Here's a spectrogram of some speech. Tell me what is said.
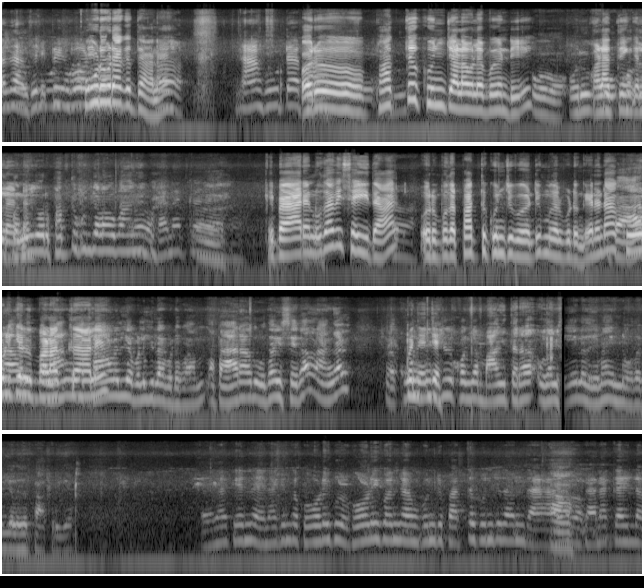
அதான் திருப்பி கூடு கிடக்குதானே நான் கூட்ட ஒரு பத்து குஞ்சு அளவுல வேண்டி ஓ ஒரு வளர்த்தீங்கல்ல இப்போ நீங்கள் ஒரு பத்து குஞ்சு அளவு வாங்கி இப்ப யாரன் உதவி செய்தால் ஒரு முதல் பத்து குஞ்சு வேண்டி முதல் விடுங்க. ஏன்னா கோழிகள் வளர்த்தாலே? வெளியில் விடுவோம். அப்போ யாராவது உதவி செய்தால் நாங்கள் கோழி குஞ்சு கொஞ்சம் வாங்கி தர உதவி செய்யலைன்னா இன்னும் உதவிகள் எதிர்பார்க்குறீங்க? எனக்கு என்ன எனக்கு இந்த கோழி கோழி கொஞ்சம் குஞ்சு பத்து குஞ்சு தந்தா. கணக்கா இல்லை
